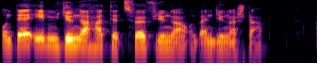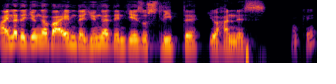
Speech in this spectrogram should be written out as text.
und der eben Jünger hatte, zwölf Jünger und ein Jüngerstab. Einer der Jünger war eben der Jünger, den Jesus liebte, Johannes. Okay?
